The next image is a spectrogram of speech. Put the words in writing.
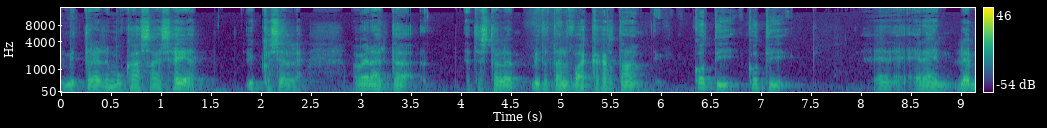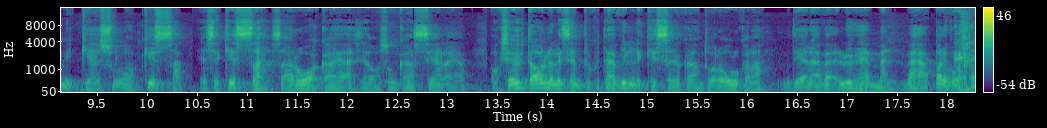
mittareiden mukaan saisi heidät ykköselle. Mä menen, että, että jos tälle mitataan nyt vaikka, katsotaan koti, koti eläin lemmikkiä, jos sulla on kissa, ja se kissa saa ruokaa ja se on sun kanssa siellä. Ja onko se yhtä onnellisempi kuin tämä villikissa, joka on tuolla ulkona, mutta elää lyhyemmän, vähän, pari vuotta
